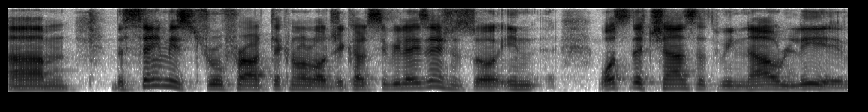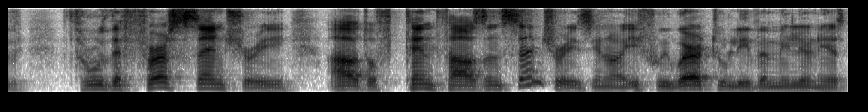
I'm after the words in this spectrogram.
um, the same is true for our technological civilization. So in what's the chance that we now live through the first century out of 10,000 centuries, you know, if we were to live a million years,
